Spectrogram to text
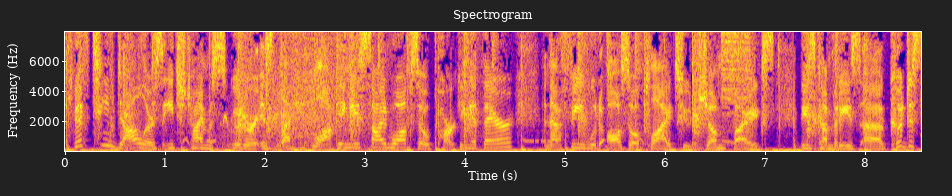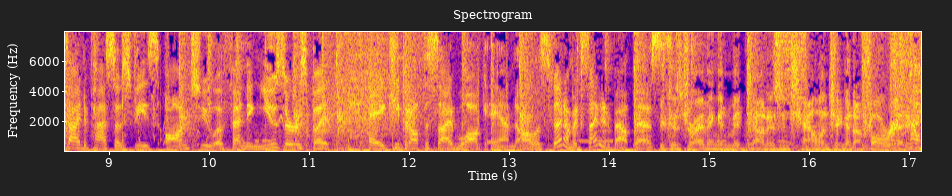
$15 each time a scooter is left blocking a sidewalk, so parking it there. And that fee would also apply to jump bikes. These companies uh, could decide to pass those fees on to offending users, but hey, keep it off the sidewalk and all is good. I'm excited about this. Because driving in Midtown isn't challenging enough already.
